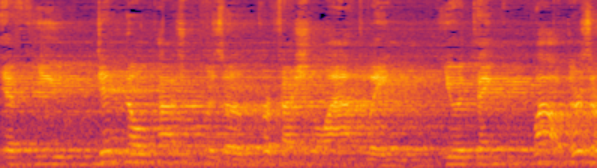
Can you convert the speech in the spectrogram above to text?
If you didn't know Patrick was a professional athlete, you would think, wow, there's a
